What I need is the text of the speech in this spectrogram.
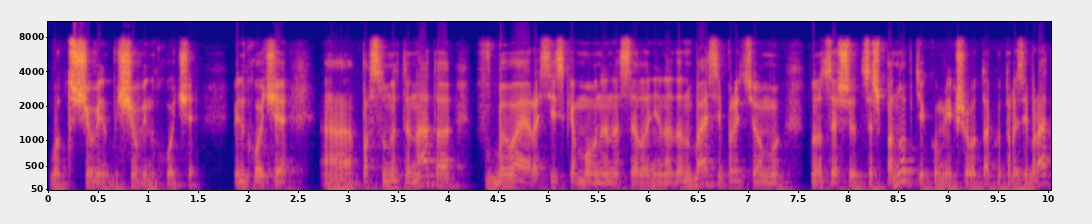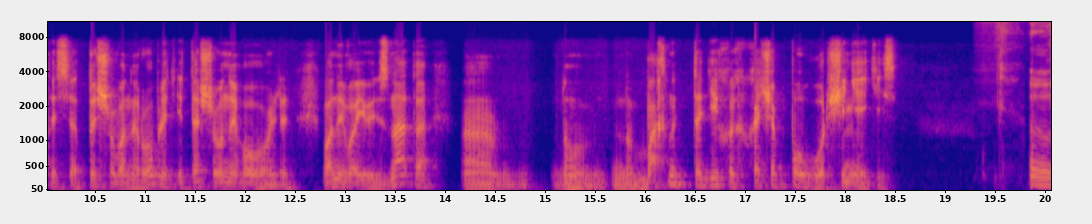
От що він що він хоче? Він хоче е, посунути НАТО, вбиває російськомовне населення на Донбасі. При цьому ну це ж це ж паноптикум, якщо отак от розібратися, те, що вони роблять, і те, що вони говорять. Вони воюють з НАТО. Е, ну, ну бахнуть тоді, хоча б по Угорщині якісь. Е,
